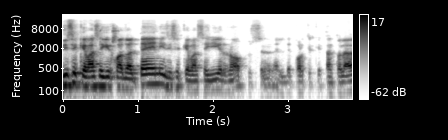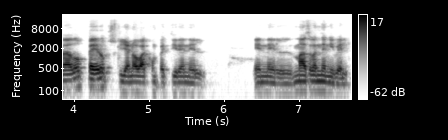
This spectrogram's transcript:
Dice que va a seguir jugando al tenis, dice que va a seguir, ¿no? Pues en el deporte que tanto le ha dado, pero pues que ya no va a competir en el, en el más grande nivel.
